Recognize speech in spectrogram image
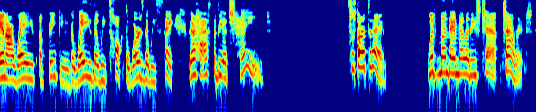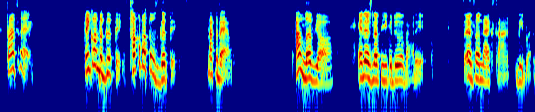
in our ways of thinking, the ways that we talk, the words that we say. There has to be a change. So start today with Monday Melodies cha- Challenge. Start today. Think on the good things. Talk about those good things, not the bad ones. I love y'all, and there's nothing you can do about it. So until next time, be blessed.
